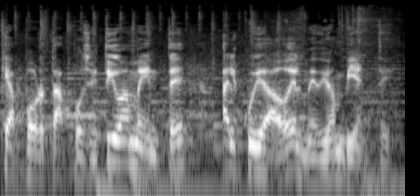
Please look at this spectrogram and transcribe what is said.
que aporta positivamente al cuidado del medio ambiente.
